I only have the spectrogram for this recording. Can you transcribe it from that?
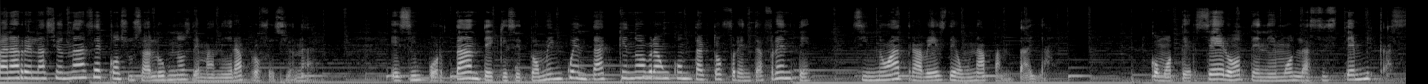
para relacionarse con sus alumnos de manera profesional. Es importante que se tome en cuenta que no habrá un contacto frente a frente, sino a través de una pantalla. Como tercero tenemos las sistémicas.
